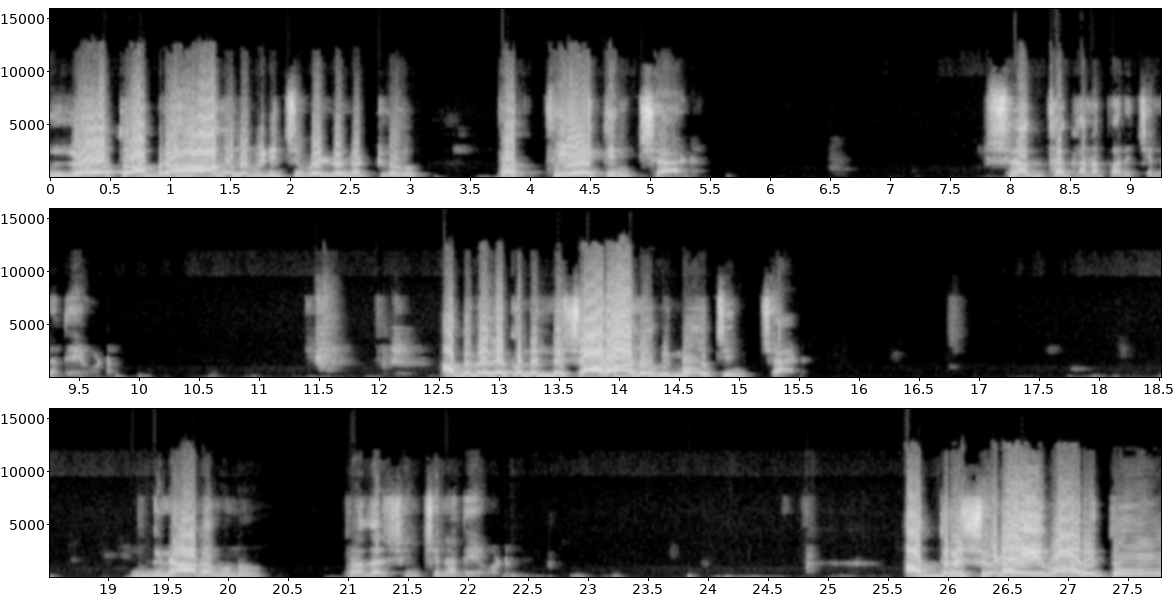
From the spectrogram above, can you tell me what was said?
లోతు అబ్రహామును విడిచి వెళ్ళునట్లు ప్రత్యేకించాడు. శ్రద్ధ కనపరిచిన దేవుడు. అభిమలకు నుండి శారాను విమోచించాడు. జ్ఞానమును ప్రదర్శించిన దేవుడు. అదృశ్యుడై వారితో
